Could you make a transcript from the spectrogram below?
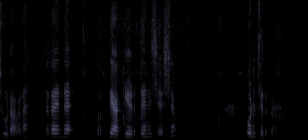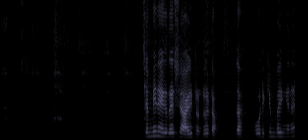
ചൂടാവണേ. എന്നിട്ട് അതിന്റെ വൃത്തിയാക്കി എടുത്തതിന് ശേഷം പൊടിച്ചെടുക്കണം. ചെമ്മീൻ ഏകദേശം ആയിട്ടുണ്ട് കേട്ടോ. ഇതാ പൊടിക്കുമ്പോൾ ഇങ്ങനെ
